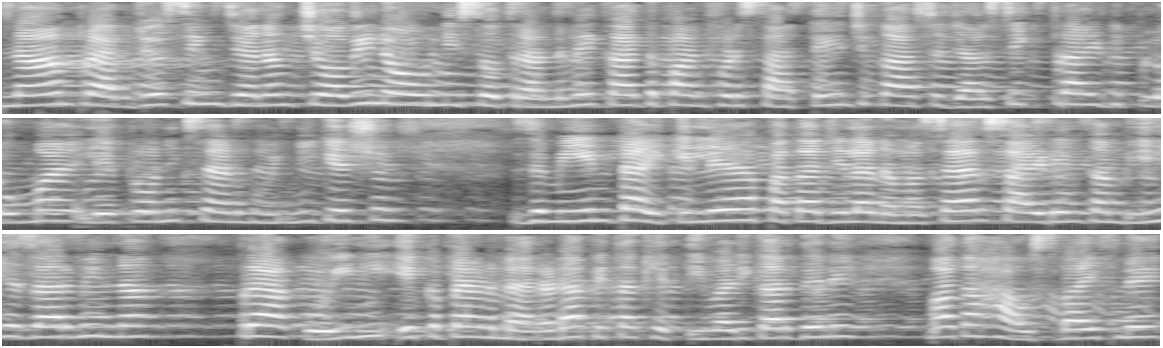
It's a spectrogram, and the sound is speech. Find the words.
ਨਾਮ ਪ੍ਰਭਜੋਤ ਸਿੰਘ, ਜਨਮ 24/9/1993 ਕੱਦ 5 ਫੁੱਟ 7 ਇੰਚ, ਕਾਸਟ ਜਰਸਿਕ ਪੜ੍ਹਾਈ, ਡਿਪਲੋਮਾ ਇਲੈਕਟ੍ਰੋਨਿਕਸ ਐਂਡ ਕਮਿਊਨੀਕੇਸ਼ਨ ਜ਼ਮੀਨ 2.5 ਕਿੱਲੇ ਆ, ਪਤਾ ਜ਼ਿਲ੍ਹਾ ਨਵਾਂਸ਼ਹਿਰ ਸਾਈਡ ਇਨਕਮ 20000 ਮਹੀਨਾ। ਭਰਾ ਕੋਈ ਨਹੀਂ, ਇੱਕ ਭੈਣ ਮੈਰਿਡ ਪਿਤਾ ਖੇਤੀਬਾੜੀ ਕਰਦੇ ਨੇ, ਮਾਤਾ ਹਾਊਸ ਵਾਈਫ ਨੇ।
